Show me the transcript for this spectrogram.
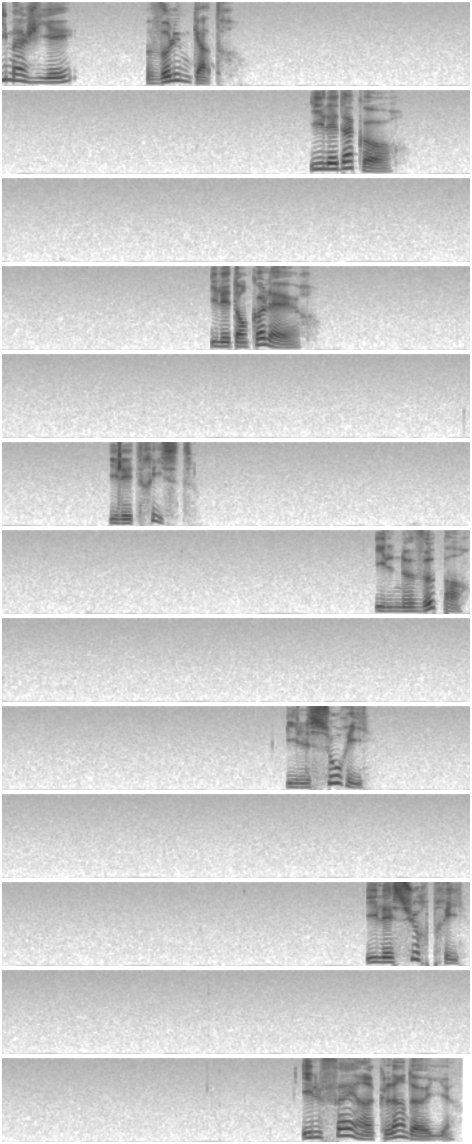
Imagier, volume 4 Il est d'accord. Il est en colère. Il est triste. Il ne veut pas. Il sourit. Il est surpris. Il fait un clin d'œil.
